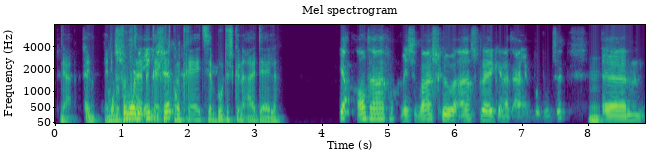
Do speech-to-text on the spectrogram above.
Ja, en, en, en die bevoegdheid betekent ingezet, concreet boetes kunnen uitdelen. Ja, handhaven, mensen waarschuwen, aanspreken en uiteindelijk beboeten. Hm. Um,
